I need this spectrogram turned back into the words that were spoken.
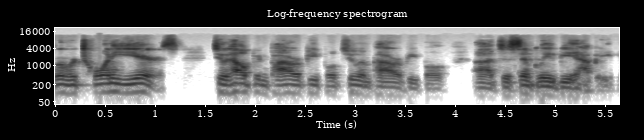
for over 20 years to help empower people to empower people uh, to simply be happy.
